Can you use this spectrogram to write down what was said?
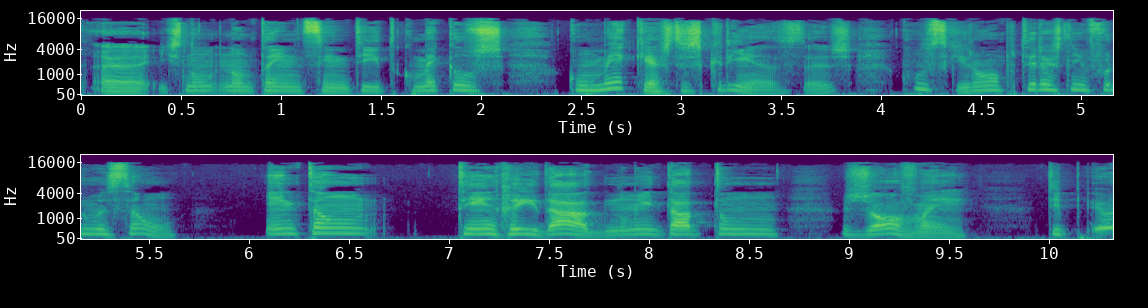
Uh, isto não, não tem sentido. Como é que eles. Como é que estas crianças conseguiram obter esta informação? Então têm a idade, numa idade tão jovem. Tipo, eu,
